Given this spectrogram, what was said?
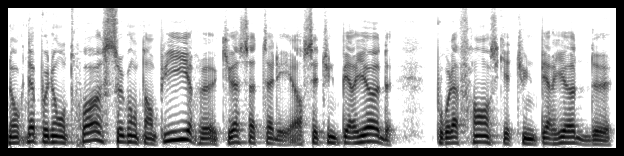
Donc Napoléon III, Second Empire, qui va s'installer. Alors c'est une période pour la France qui est une période de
